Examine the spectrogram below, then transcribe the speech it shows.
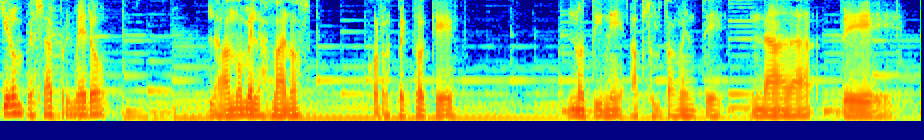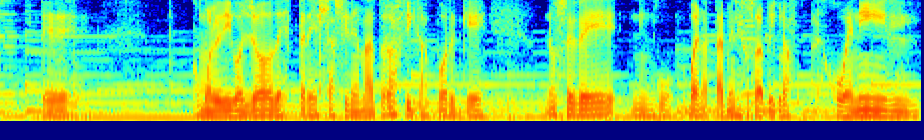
Quiero empezar primero lavándome las manos con respecto a que no tiene absolutamente nada de, de, como le digo yo, destreza cinematográfica porque no se ve ningún... Bueno, también es una película juvenil,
